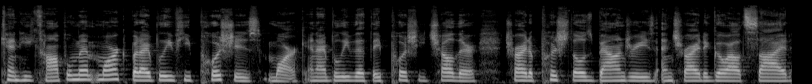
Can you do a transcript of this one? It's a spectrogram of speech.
can he compliment Mark, but I believe he pushes Mark. And I believe that they push each other, try to push those boundaries and try to go outside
